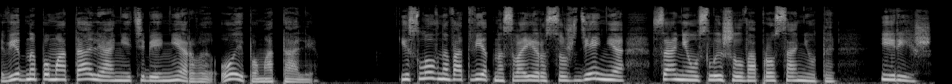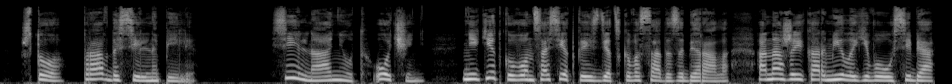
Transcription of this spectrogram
Видно, помотали они тебе нервы, ой, помотали. И словно в ответ на свои рассуждения Саня услышал вопрос Анюты. «Ириш, что, правда сильно пили?» «Сильно, Анют, очень. Никитку вон соседка из детского сада забирала. Она же и кормила его у себя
